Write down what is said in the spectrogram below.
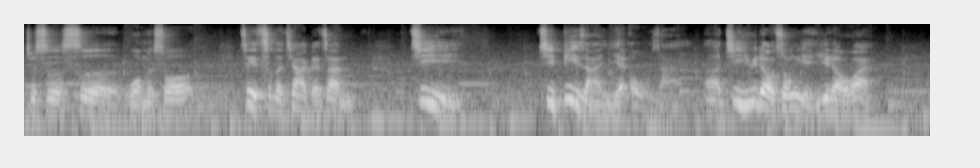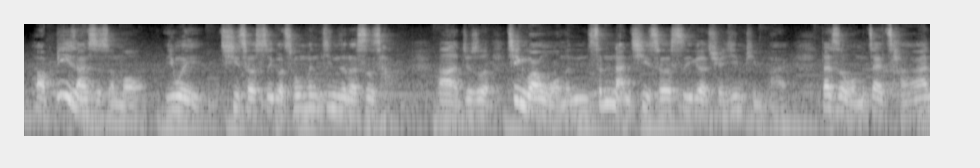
就是是我们说这次的价格战，既既必然也偶然啊，既预料中也预料外。啊，必然是什么？因为汽车是一个充分竞争的市场啊，就是尽管我们深蓝汽车是一个全新品牌，但是我们在长安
